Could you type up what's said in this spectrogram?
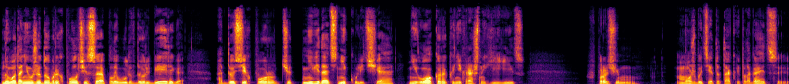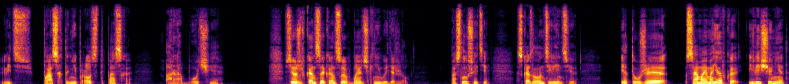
Но вот они уже добрых полчаса плывут вдоль берега, а до сих пор чуть не видать ни кулича, ни окорока, ни крашных яиц. Впрочем, может быть, это так и полагается, ведь Пасха-то не просто Пасха, а рабочая. Все же, в конце концов, мальчик не выдержал. «Послушайте», — сказал он Терентию, — «это уже самая маевка или еще нет?»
